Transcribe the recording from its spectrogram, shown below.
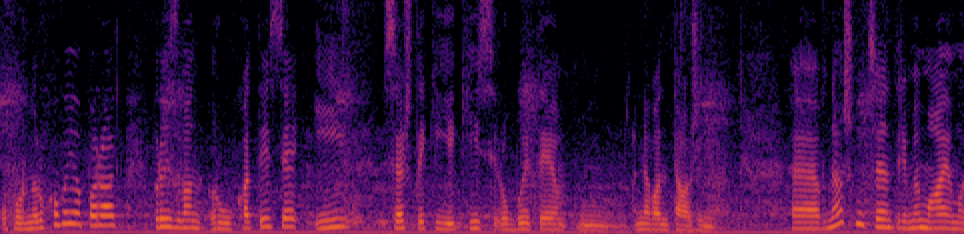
опорно-руховий апарат призван рухатися і все ж таки якісь робити навантаження. Е, В нашому центрі ми маємо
